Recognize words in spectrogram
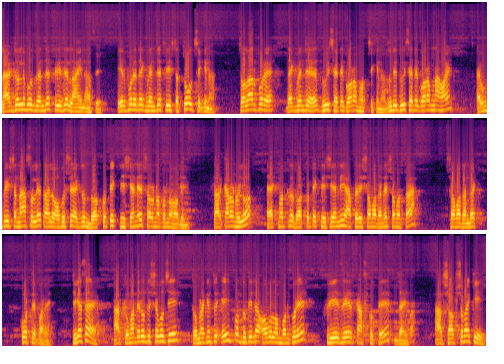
লাইট জ্বললে বুঝবেন যে ফ্রিজে লাইন আছে। এরপরে দেখবেন যে ফ্রিজটা চলছে কিনা। চলার পরে দেখবেন যে দুই সাইডে গরম হচ্ছে কিনা। যদি দুই সাইডে গরম না হয় এবং ফ্রিজটা না চলে, তাহলে অবশ্যই একজন দক্ষ টেকনিশিয়ানের শরণাপন্ন হবেন। তার কারণ হলো একমাত্র দক্ষ টেকনিশিয়ানই আপনার এই সমাধানের সমস্যা সমাধানটা করতে পারে। ঠিক আছে? আর তোমাদের উদ্দেশ্যে বলছি, তোমরা কিন্তু এই পদ্ধতিটা অবলম্বন করে ফ্রিজের কাজ করতে যাইবা। আর সব সময় কি,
